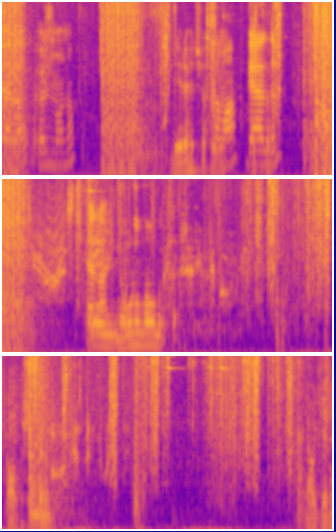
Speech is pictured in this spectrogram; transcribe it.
Helal. Ölme ona. Diğeri headshot yedi. Tamam. Geldim. Helal. Oy ne vurdum lan onu. Kardeşim benim. Ya gene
